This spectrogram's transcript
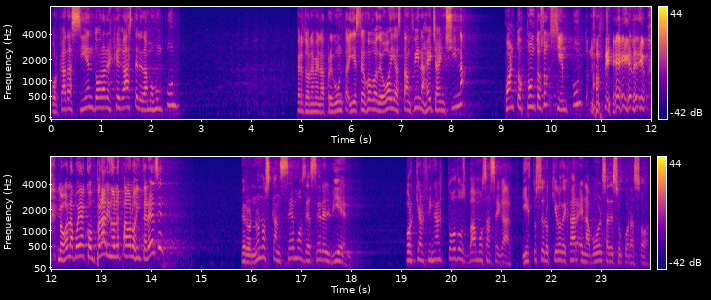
por cada 100 dólares que gaste le damos un punto. Perdóneme la pregunta, ¿y este juego de ollas tan finas hechas en China? ¿Cuántos puntos son? 100 puntos. No, le digo, mejor las voy a comprar y no le pago los intereses. Pero no nos cansemos de hacer el bien, porque al final todos vamos a cegar. Y esto se lo quiero dejar en la bolsa de su corazón.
